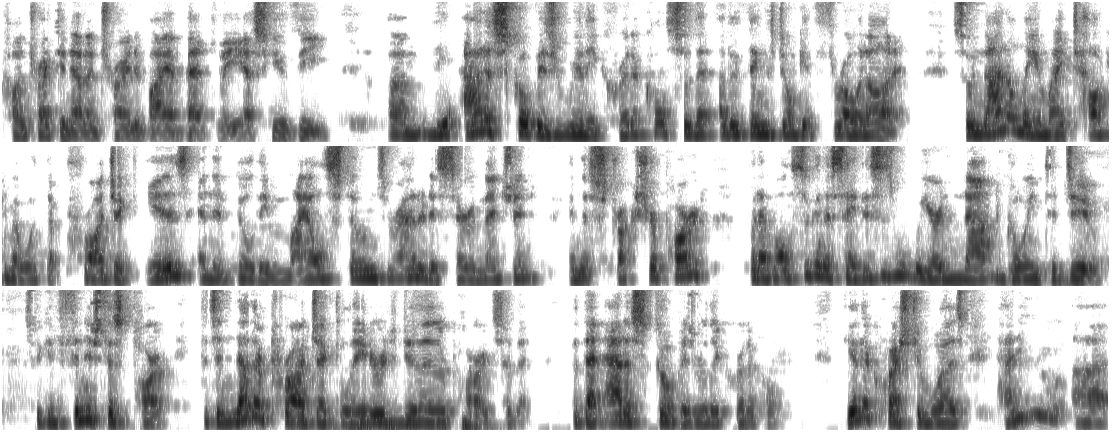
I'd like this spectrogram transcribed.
contracting out and trying to buy a Bentley SUV. Um, the out of scope is really critical so that other things don't get thrown on it. So not only am I talking about what the project is and then building milestones around it, as Sarah mentioned in the structure part, but I'm also going to say this is what we are not going to do. So we can finish this part. If it's another project later to do the other parts of it but that out of scope is really critical. The other question was, how do you, uh,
